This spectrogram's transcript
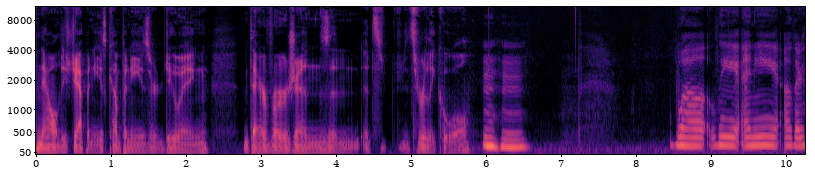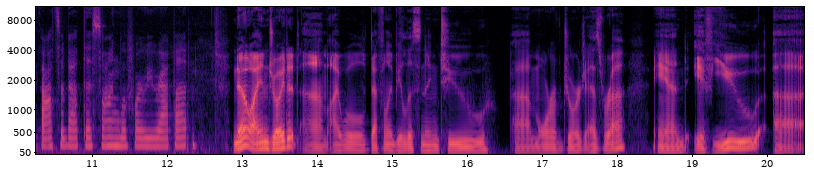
now all these Japanese companies are doing their versions, and it's it's really cool. Mm-hmm. Well, Lee, any other thoughts about this song before we wrap up? No, I enjoyed it. Um, I will definitely be listening to uh, more of George Ezra. And if you, uh,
